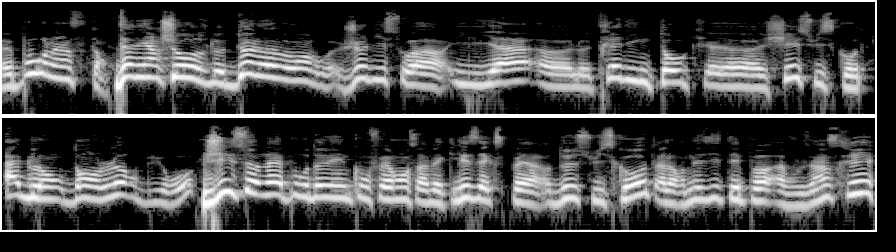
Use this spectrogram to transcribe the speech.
Euh, pour l'instant. Dernière chose, le 2 novembre, jeudi soir, il y a euh, le Trading Talk euh, chez Swissquote à Gland dans leur bureau. J'y serai pour donner une conférence avec les experts de Swissquote. Alors n'hésitez pas à vous inscrire.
